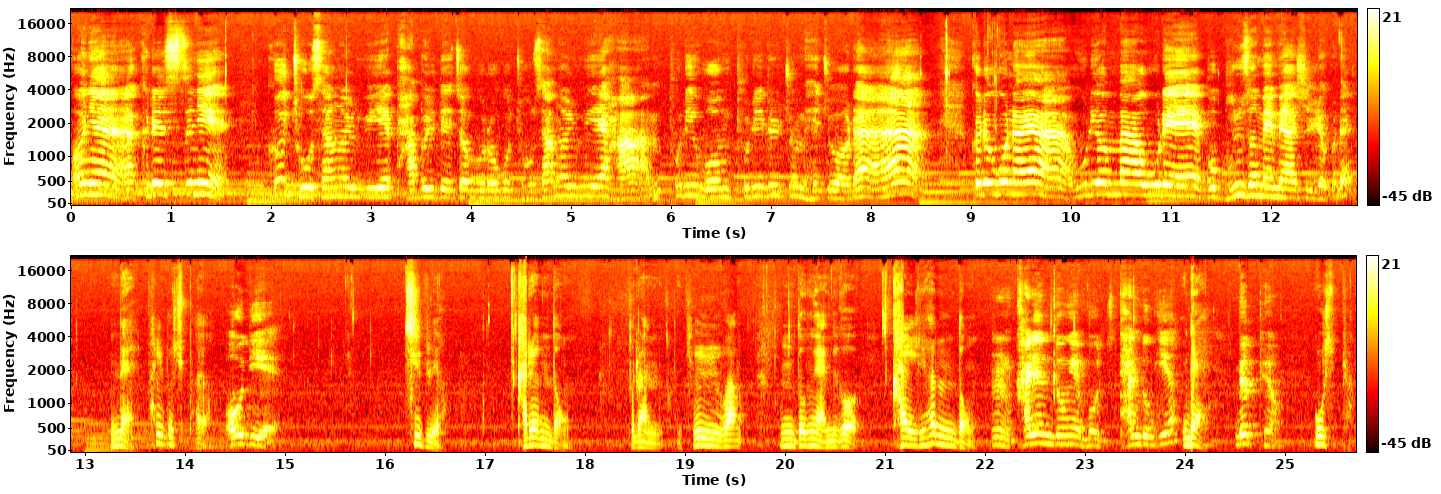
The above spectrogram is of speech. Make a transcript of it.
어냐 그랬으니 그 조상을 위해 밥을 대접으로고 조상을 위해 한풀이 원풀이를 좀 해주어라. 그러고 나야 우리 엄마 올해 뭐 문서 매매 하시려 그래? 네, 팔고 싶어요. 어디에? 집이요. 가련동. 불안 불광동이 아니고 갈현동. 응 가련동에 뭐 단독이야? 네. 몇 평? 50평.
